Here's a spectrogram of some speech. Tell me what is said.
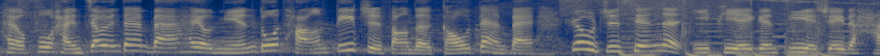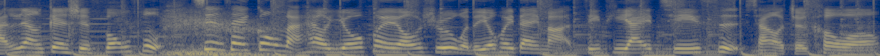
还有富含胶原蛋白，还有粘多糖、低脂肪的高蛋白，肉质鲜嫩，EPA 跟 DHA 的含量更是丰富。现在购买还有优惠哦，输入我的优惠代码 CTI 七四享有折扣哦。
